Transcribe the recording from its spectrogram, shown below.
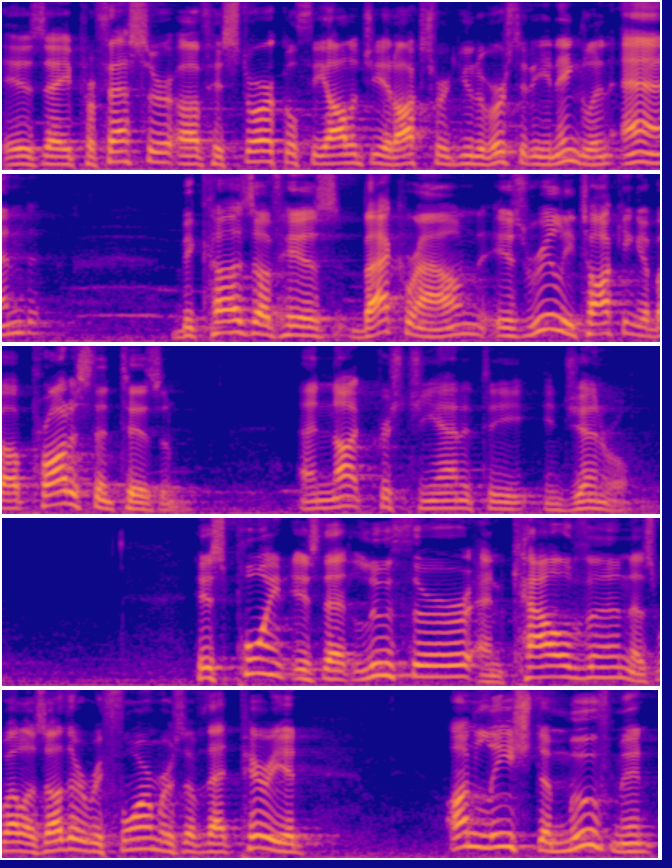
is a professor of historical theology at Oxford University in England and because of his background is really talking about Protestantism and not Christianity in general. His point is that Luther and Calvin, as well as other reformers of that period, unleashed a movement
